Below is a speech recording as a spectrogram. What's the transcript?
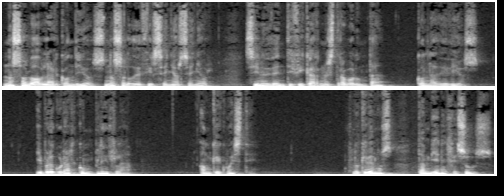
no solo hablar con Dios, no solo decir Señor, Señor, sino identificar nuestra voluntad con la de Dios y procurar cumplirla, aunque cueste. Lo que vemos también en Jesús.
